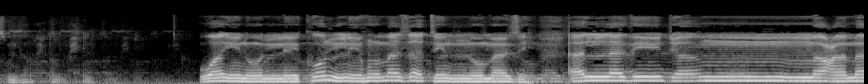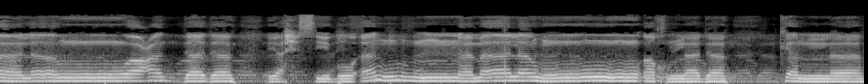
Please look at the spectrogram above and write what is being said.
بسم الله الرحمن الرحيم. ويل لكل همزة لمزه الذي جمع مالا وعدده يحسب أن ماله أخلده. كلا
